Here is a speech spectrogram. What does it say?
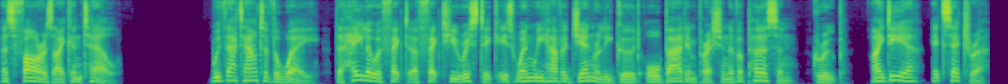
as far as I can tell. With that out of the way, the halo effect affect heuristic is when we have a generally good or bad impression of a person, group, idea, etc.,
